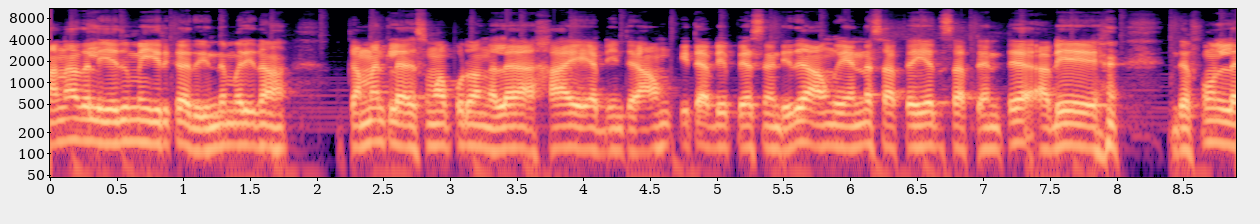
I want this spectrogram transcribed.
ஆனால் அதில் எதுவுமே இருக்காது. இந்த மாதிரி தான். கமெண்ட்டில் சும்மா போடுவாங்கல்ல ஹாய் அப்படின்ட்டு. அவங்கக்கிட்ட அப்படியே பேச வேண்டியது அவங்க என்ன சாப்பிட்ட ஏது சாப்பிட்டேன்ட்டு அப்படியே இந்த ஃபோனில்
